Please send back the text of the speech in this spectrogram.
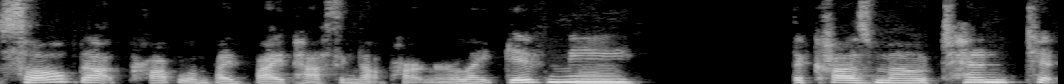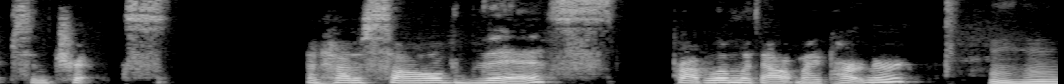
solve that problem by bypassing that partner. Like, give me mm. the Cosmo 10 tips and tricks on how to solve this problem without my partner. Mm-hmm.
